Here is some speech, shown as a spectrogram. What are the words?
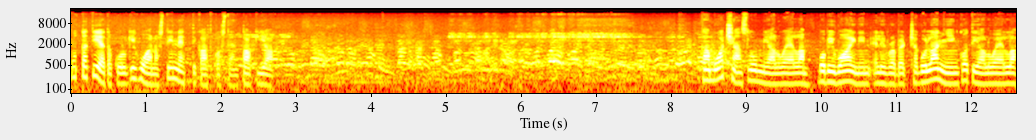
mutta tieto kulki huonosti nettikatkosten takia. Kamwatchan slummialueella, Bobby Winein eli Robert Chagulanyin kotialueella,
